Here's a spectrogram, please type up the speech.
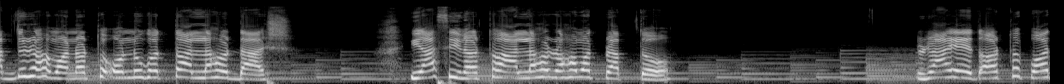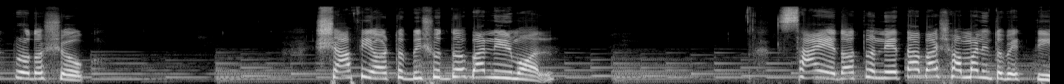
আব্দুর রহমান অর্থ অনুগত্য আল্লাহর দাস। ইয়াসিন অর্থ আল্লাহর রহমত প্রাপ্ত রায়েদ অর্থ পথ প্রদর্শক। সাফি অর্থ বিশুদ্ধ বা নির্মল। সায়েদ অর্থ নেতা বা সম্মানিত ব্যক্তি।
